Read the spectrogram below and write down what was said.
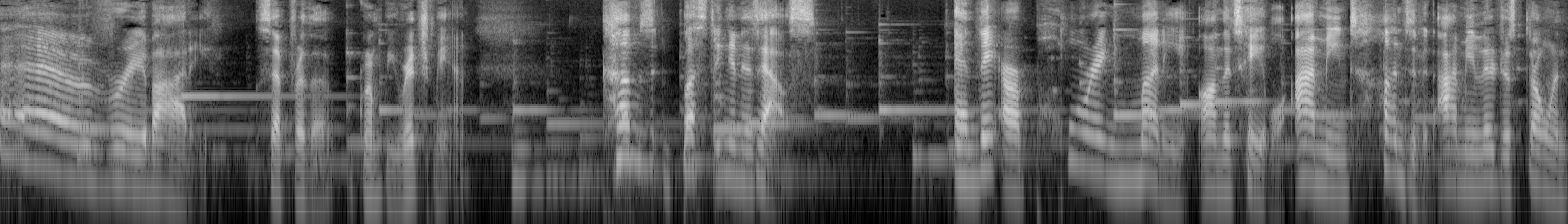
everybody, except for the grumpy rich man, comes busting in his house. And they are pouring money on the table. I mean, tons of it. I mean, they're just throwing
